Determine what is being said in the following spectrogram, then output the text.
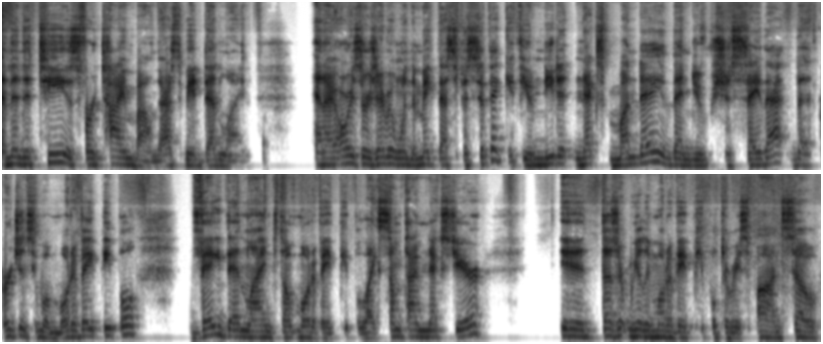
And then the T is for time bound. There has to be a deadline. And I always urge everyone to make that specific. If you need it next Monday, then you should say that. The urgency will motivate people. Vague deadlines don't motivate people. Like sometime next year, it doesn't really motivate people to respond. So,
